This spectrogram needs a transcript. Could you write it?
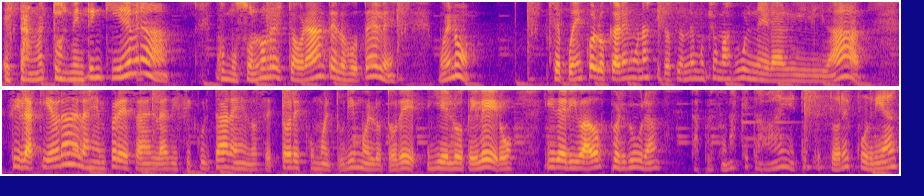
están actualmente en quiebra, como son los restaurantes, los hoteles. Bueno, se pueden colocar en una situación de mucho más vulnerabilidad. Si la quiebra de las empresas, las dificultades en los sectores como el turismo y el hotelero y derivados perduran, las personas que trabajan en estos sectores podrían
